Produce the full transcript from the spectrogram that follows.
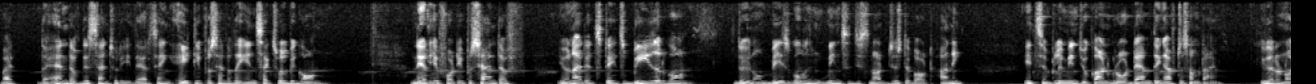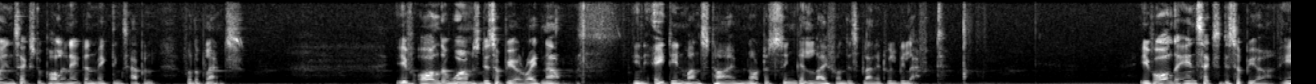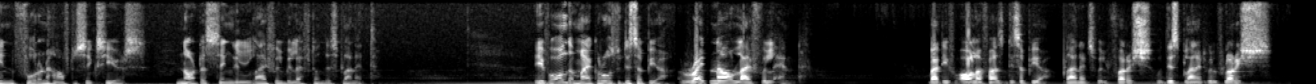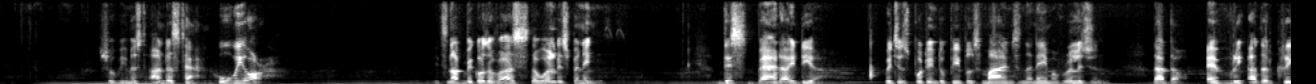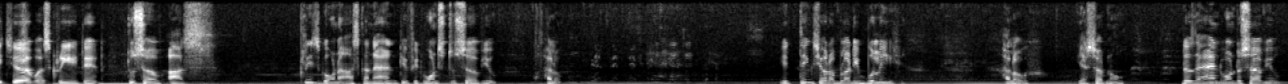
By the end of this century, they are saying eighty percent of the insects will be gone. Nearly forty percent of United States bees are gone. Do you know bees gone means it's not just about honey, it simply means you can't grow a damn thing after some time. If there are no insects to pollinate and make things happen for the plants. If all the worms disappear right now, in eighteen months' time, not a single life on this planet will be left. If all the insects disappear, in four and a half to six years, not a single life will be left on this planet. If all the microbes disappear, right now life will end. But if all of us disappear, planets will flourish, this planet will flourish. So we must understand who we are. It's not because of us the world is spinning. This bad idea which is put into people's minds in the name of religion, that the every other creature was created to serve us. Please go and ask an ant if it wants to serve you. Hello? It thinks you're a bloody bully. Hello? Yes or no? Does the ant want to serve you?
